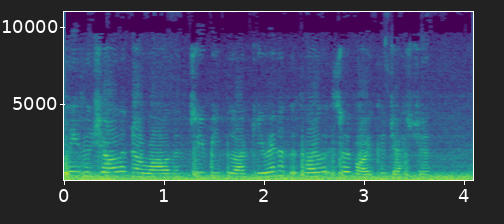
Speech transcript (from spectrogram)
Please ensure that no more than two people are queuing at the toilets to avoid congestion.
